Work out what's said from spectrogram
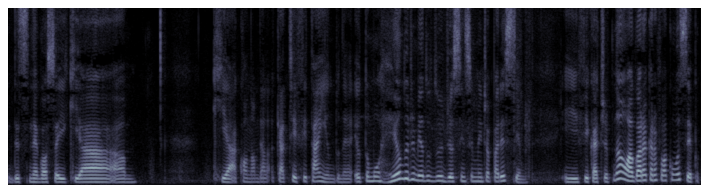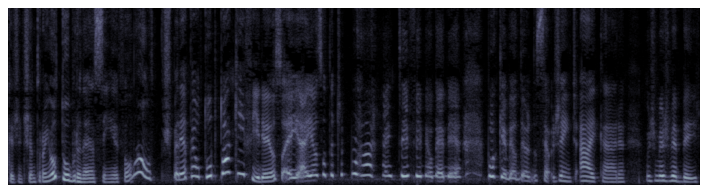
desse negócio aí que a. Que a. Qual é o nome dela? Que a Tiffy tá indo, né? Eu tô morrendo de medo do Justin simplesmente aparecer. E ficar tipo, não, agora eu quero falar com você, porque a gente entrou em outubro, né? Assim, ele falou, não, esperei até outubro, tô aqui, filha. Eu sou, e aí eu só tô tipo, ai, Tiffy, meu bebê. Porque, meu Deus do céu. Gente, ai, cara, os meus bebês,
